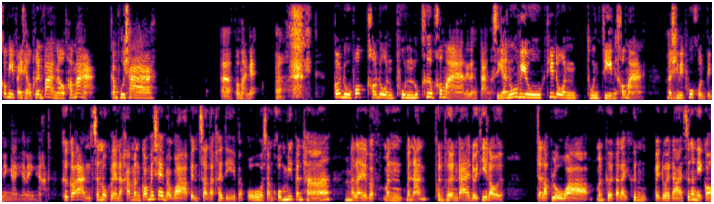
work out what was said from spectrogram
ก็มีไปแถวเพื่อนบ้านเราพม่ากัมพูชา เอ่อประมาณเนี้ยอ่า ก็ดูพวกเขาโดนทุนลุกคืบเข้ามาอะไรต่างๆ สีอนุวิวที่โดนทุนจีนเข้ามาแล้วอืมชีวิตผู้คนเป็นยังไงอะไรอย่างเงี้ยค่ะ คือก็อ่านสนุกเลยนะคะ มันก็ไม่ใช่แบบว่าเป็นสารคดีแบบโอ้ สังคมมีปัญหาอืมอะไรแบบมันมันอ่านเพลินๆได้โดยที่เราจะรับรู้ว่ามันเกิดอะไรขึ้นไปด้วยได้ ซึ่งอันนี้ก็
